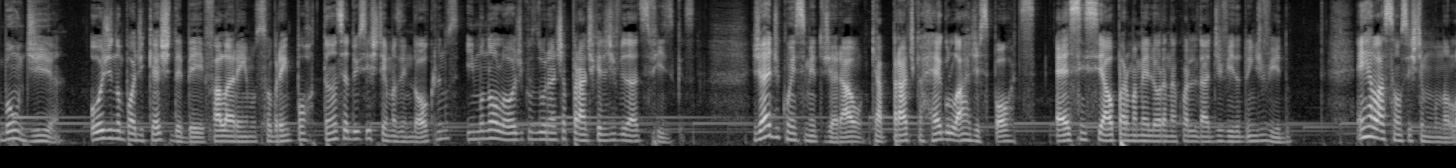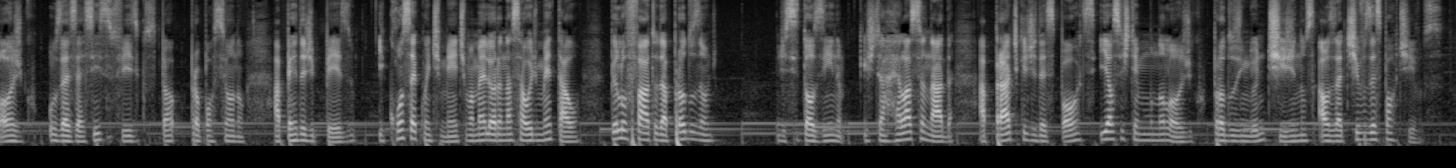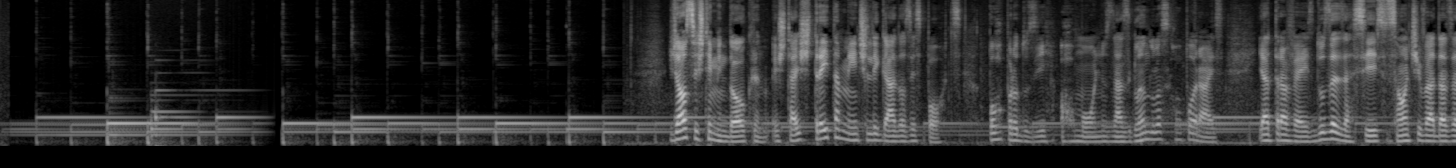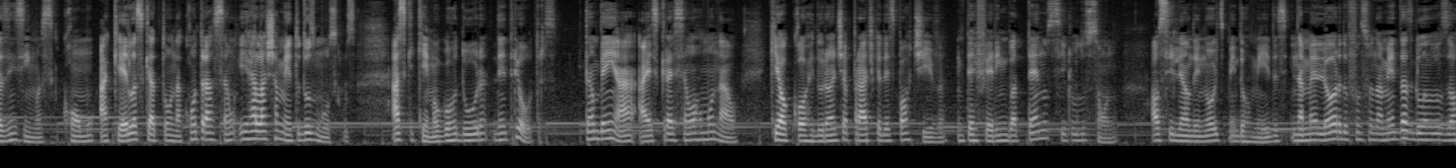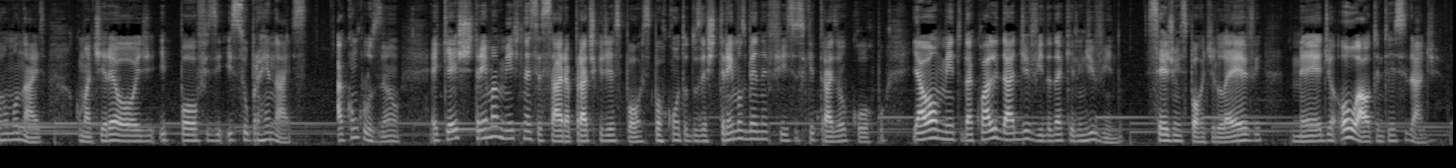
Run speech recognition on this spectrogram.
Bom dia! Hoje no podcast DB falaremos sobre a importância dos sistemas endócrinos e imunológicos durante a prática de atividades físicas. Já é de conhecimento geral que a prática regular de esportes é essencial para uma melhora na qualidade de vida do indivíduo. Em relação ao sistema imunológico, os exercícios físicos proporcionam a perda de peso e, consequentemente, uma melhora na saúde mental, pelo fato da produção de citosina está relacionada à prática de desportos e ao sistema imunológico, produzindo antígenos aos ativos esportivos. Já o sistema endócrino está estreitamente ligado aos esportes, por produzir hormônios nas glândulas corporais e através dos exercícios são ativadas as enzimas, como aquelas que atuam na contração e relaxamento dos músculos, as que queimam gordura, dentre outras. Também há a excreção hormonal, que ocorre durante a prática desportiva, interferindo até no ciclo do sono, auxiliando em noites bem dormidas e na melhora do funcionamento das glândulas hormonais, como a tireoide, hipófise e suprarrenais. A conclusão é que é extremamente necessária a prática de esportes por conta dos extremos benefícios que traz ao corpo e ao aumento da qualidade de vida daquele indivíduo, seja um esporte leve, média ou alta intensidade.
